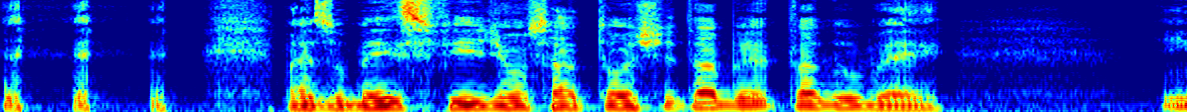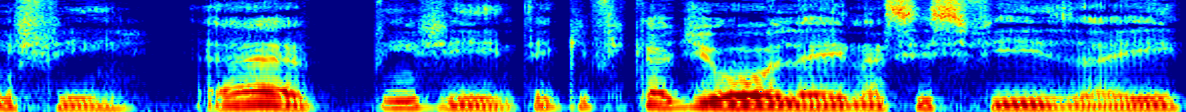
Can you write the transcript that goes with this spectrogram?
Mas o base fee de um Satoshi tá, tá do bem. Enfim, é, enfim, tem que ficar de olho aí nesses FIIs aí.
